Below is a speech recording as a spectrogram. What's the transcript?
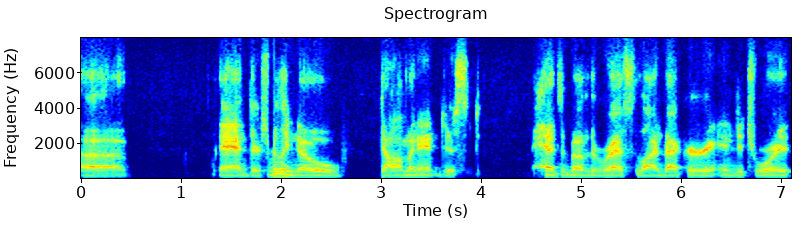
Uh, and there's really no dominant, just heads above the rest linebacker in Detroit.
